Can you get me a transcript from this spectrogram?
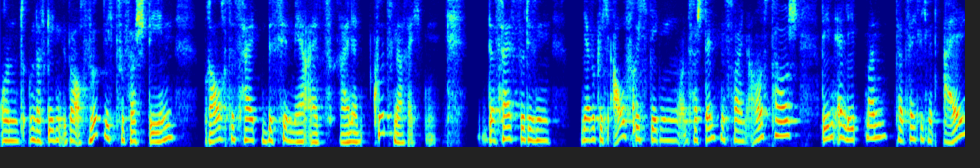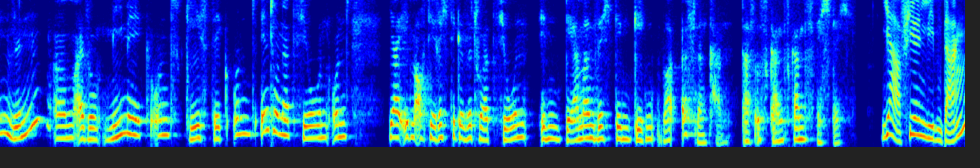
Und um das Gegenüber auch wirklich zu verstehen, braucht es halt ein bisschen mehr als reine Kurznachrichten. Das heißt, so diesen ja wirklich aufrichtigen und verständnisvollen Austausch, den erlebt man tatsächlich mit allen Sinnen, ähm, also Mimik und Gestik und Intonation und ja eben auch die richtige Situation, in der man sich dem Gegenüber öffnen kann. Das ist ganz, ganz wichtig. Ja, vielen lieben Dank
